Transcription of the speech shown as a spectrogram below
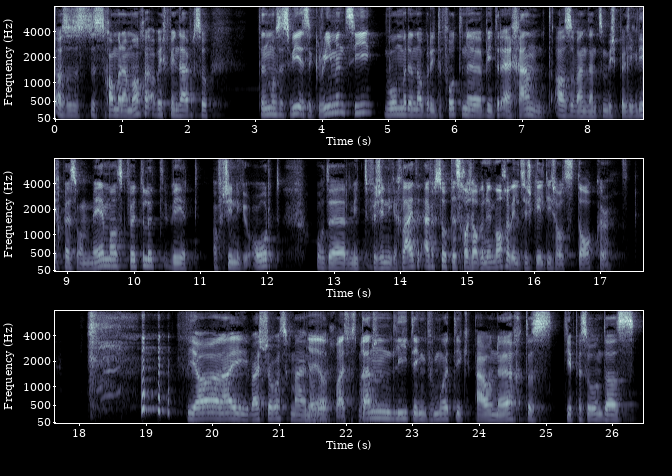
also das, das kann man auch machen, aber ich finde einfach so, dann muss es wie ein Agreement sein, wo man dann aber in den Fotos wieder erkennt. Also wenn dann zum Beispiel die gleiche Person mehrmals gefüttert wird, an verschiedenen Orten oder mit verschiedenen Kleidern, einfach so, Das kannst du aber nicht machen, weil sonst gilt es als Stalker. Ja, nein, weißt du schon, was ich meine? Ja, ja, oder? ich weiss, was du meinst. Dann liegt irgendwie Vermutung auch nach, dass die Person das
